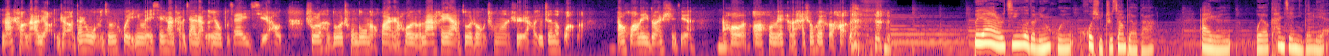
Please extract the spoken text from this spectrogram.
哪吵哪了，你知道？但是我们就是会因为线上吵架，两个人又不在一起，然后说了很多冲动的话，然后又拉黑啊，做这种冲动的事，然后就真的黄了，然后黄了一段时间，然后啊，后面可能还是会和好的。为爱而饥饿的灵魂，或许只想表达：爱人，我要看见你的脸。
